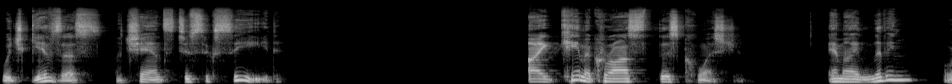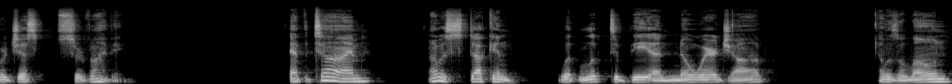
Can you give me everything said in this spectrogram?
which gives us a chance to succeed. I came across this question Am I living or just surviving? At the time, I was stuck in what looked to be a nowhere job. I was alone,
